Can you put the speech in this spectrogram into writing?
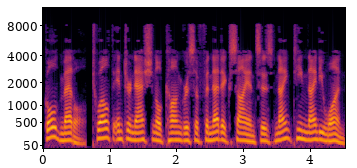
Gold Medal, 12th International Congress of Phonetic Sciences 1991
